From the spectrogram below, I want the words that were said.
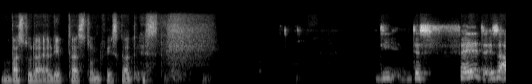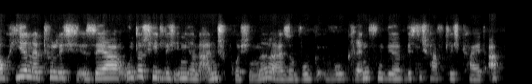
was du da erlebt hast und wie es gerade ist. Die, das Feld ist auch hier natürlich sehr unterschiedlich in ihren Ansprüchen. Ne? Also wo, wo grenzen wir Wissenschaftlichkeit ab,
